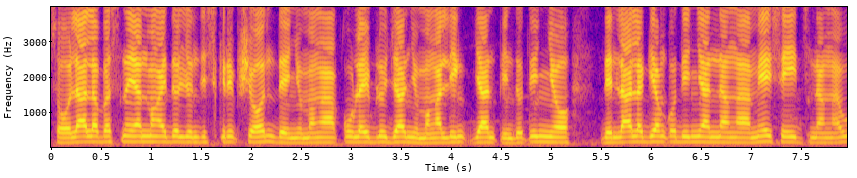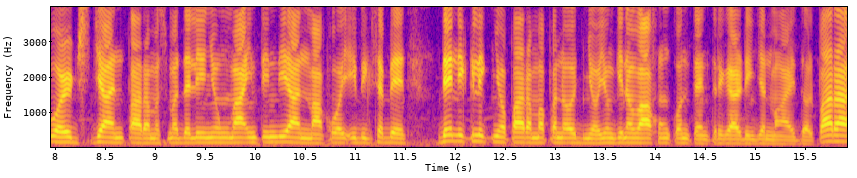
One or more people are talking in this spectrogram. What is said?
So, lalabas na yan mga idol yung description. Then, yung mga kulay blue dyan, yung mga link dyan, pindutin nyo. Then, lalagyan ko din yan ng ah, message, ng ah, words dyan para mas madali nyong maintindihan, makuha yung ibig sabihin. Then, i-click nyo para mapanood nyo yung ginawa kong content regarding dyan mga idol. Para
